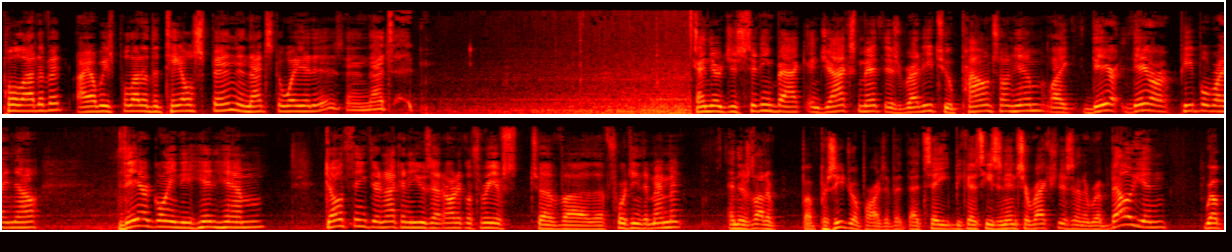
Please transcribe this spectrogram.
pull out of it. I always pull out of the tailspin, and that's the way it is, and that's it. And they're just sitting back, and Jack Smith is ready to pounce on him. Like they are, they are people right now they are going to hit him. Don't think they're not going to use that Article 3 of, of uh, the 14th Amendment. And there's a lot of procedural parts of it that say because he's an insurrectionist and a rebellion, re-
